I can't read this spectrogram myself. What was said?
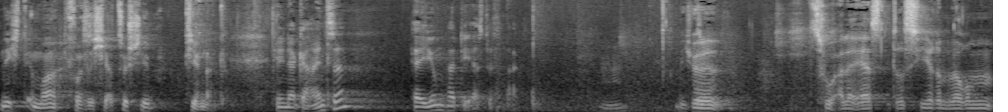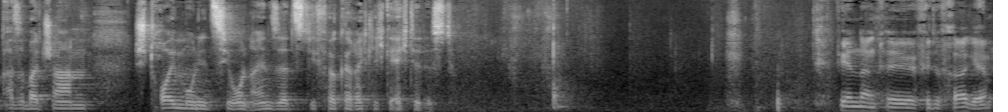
nicht immer vor sich herzuschieben. Vielen Dank. Vielen Dank, Herr Heinze. Herr Jung hat die erste Frage. Mich würde zuallererst interessieren, warum Aserbaidschan Streumunition einsetzt, die völkerrechtlich geächtet ist. Vielen Dank äh, für die Frage.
